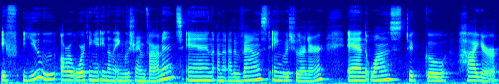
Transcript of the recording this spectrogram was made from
if you are working in an English environment and an advanced English learner and wants to go higher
